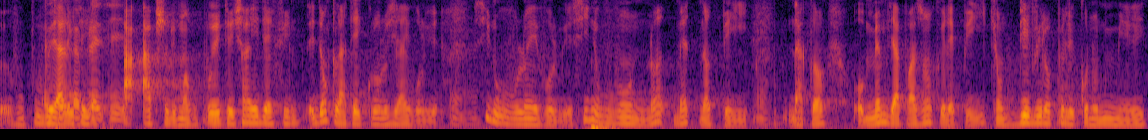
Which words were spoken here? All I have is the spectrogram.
vous pouvez aller ah, absolument, vous pouvez télécharger des films. Et donc la technologie a évolué. Mhm. Si nous voulons évoluer, si nous voulons mettre notre pays, mhm. d'accord, au même diapason que les pays qui ont développé l'économie numérique,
